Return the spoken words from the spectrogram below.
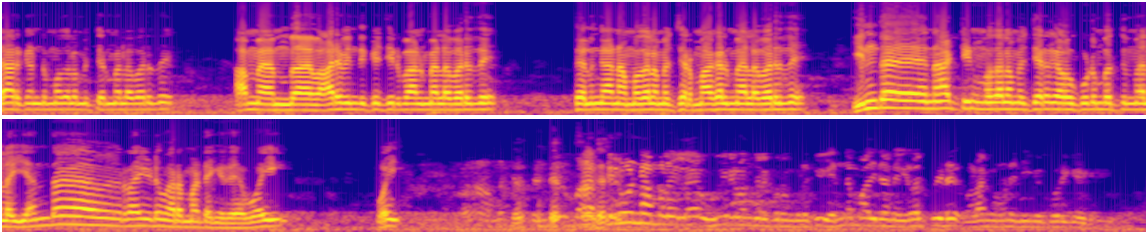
ஜார்க்கண்ட் முதலமைச்சர் மேலே வருது. அரவிந்த் கெஜ்ரிவால் மேலே வருது. தெலுங்கானா முதலமைச்சர் மகள் மேலே வருது. இந்த நாட்டின் முதலமைச்சர் குடும்பத்து மேலே எந்த ரைடும் வர மாட்டேங்குதே ஒய் ஒய். திருவண்ணாமலையில் உயிரிழந்திருக்கிறவங்களுக்கு என்ன மாதிரியான இழப்பீடு வழங்கணும்னு நீங்க கோரிக்கை வைக்கிறீங்க?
